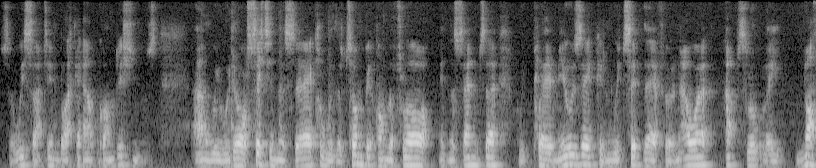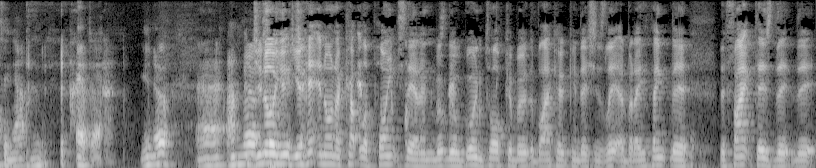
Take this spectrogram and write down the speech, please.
So we sat in blackout conditions and we would all sit in a circle with a trumpet on the floor in the centre. We'd play music and we'd sit there for an hour. Absolutely nothing happened ever, you know. Uh, and Do you know you, you're hitting on a couple of points there, and we'll, we'll go and talk about the blackout conditions later. But I think the the fact is that the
